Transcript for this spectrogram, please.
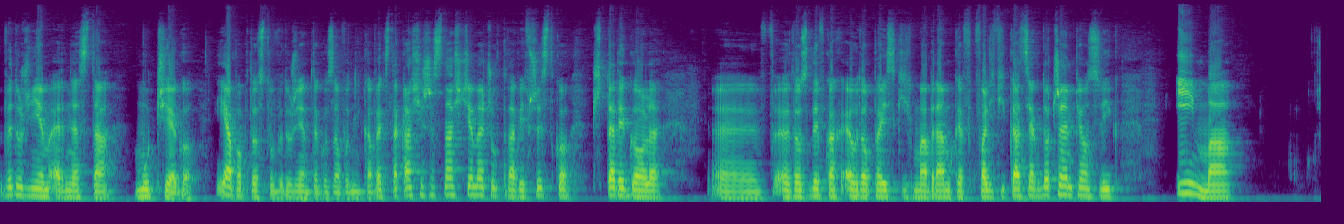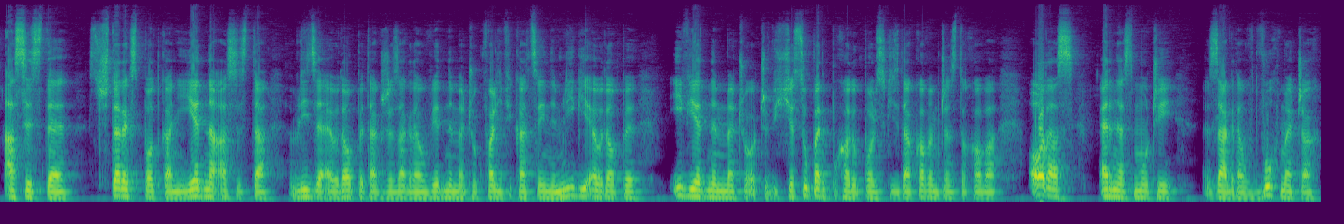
Wyróżniłem Ernesta Muciego. Ja po prostu wyróżniam tego zawodnika w Ekstraklasie 16 meczów, prawie wszystko, 4 gole e, w rozgrywkach europejskich, ma bramkę w kwalifikacjach do Champions League i ma asystę z czterech spotkań, jedna asysta w Lidze Europy, także zagrał w jednym meczu kwalifikacyjnym Ligi Europy i w jednym meczu oczywiście Super Pucharu Polski z Rakowem Częstochowa oraz Ernest Muci zagrał w dwóch meczach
